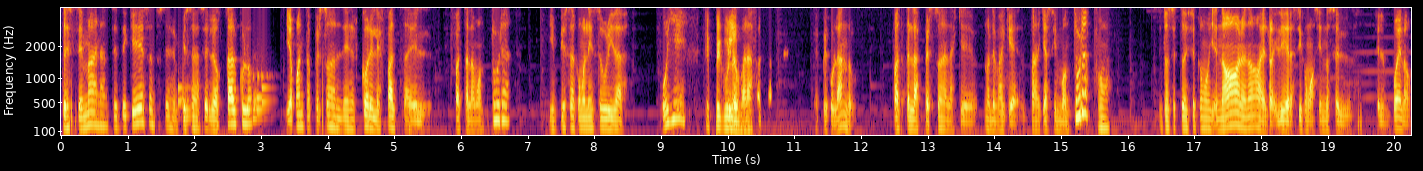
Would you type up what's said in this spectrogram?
tres semanas antes de que eso, entonces empiezan a hacer los cálculos y a cuántas personas en el core les falta el falta la montura y empieza como la inseguridad. Oye, pero Especulamos. van a faltar especulando. Faltan las personas a las que no les va a quedar, van a quedar sin monturas. po. Entonces esto dice como, no, no, no, el rey líder así como haciéndose el, el bueno.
